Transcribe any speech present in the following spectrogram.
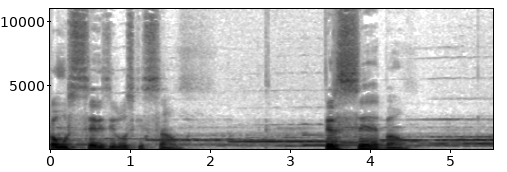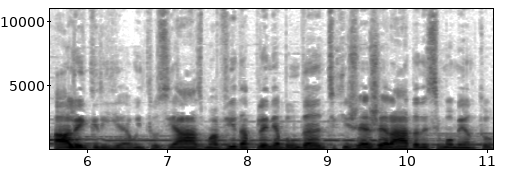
Como seres de luz que são. Percebam a alegria, o entusiasmo, a vida plena e abundante que já é gerada nesse momento.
